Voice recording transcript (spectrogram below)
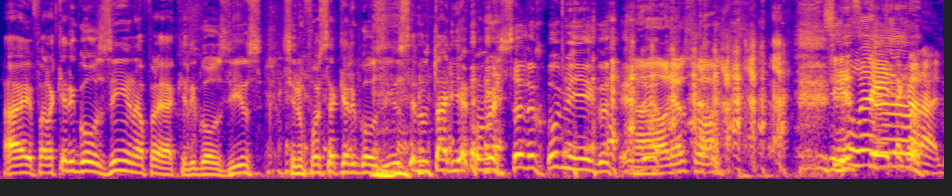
Aí fala aquele golzinho, né? Eu falei, "É, aquele golzinho, se não fosse aquele golzinho, você não estaria conversando comigo, entendeu? Ah, olha só. Se respeita, caralho.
